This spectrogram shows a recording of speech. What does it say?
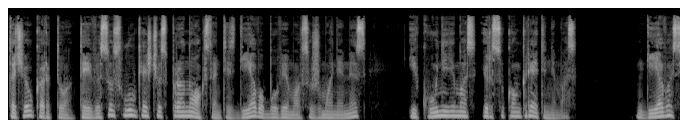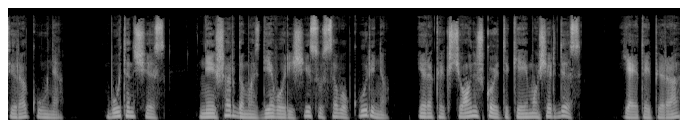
tačiau kartu tai visus lūkesčius pranokstantis Dievo buvimo su žmonėmis įkūnijimas ir sukonkretinimas. Dievas yra kūne. Būtent šis neišardomas Dievo ryšys su savo kūriniu yra krikščioniškojo tikėjimo širdis. Jei taip yra,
